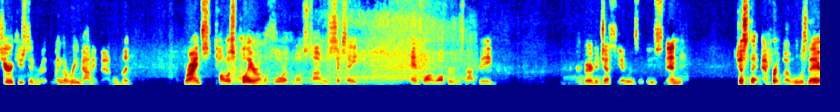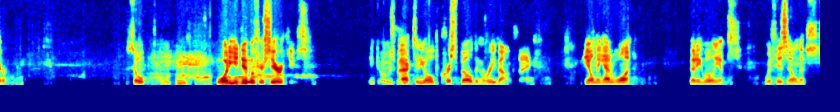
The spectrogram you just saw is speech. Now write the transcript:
Syracuse did win the rebounding battle, but Bryant's tallest player on the floor at the most time was six eight. Antoine Walker is not big compared to Jesse Edwards, at least. And just the effort level was there. So, what do you do if you're Syracuse? It goes back to the old Chris Belden rebound thing. He only had one. Benny Williams, with his illness,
